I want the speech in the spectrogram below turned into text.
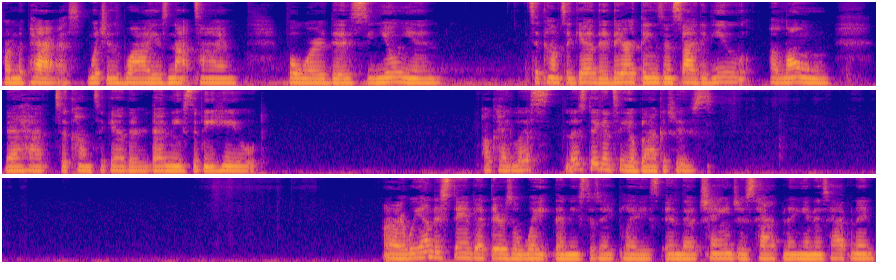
from the past, which is why it's not time for this union to come together. There are things inside of you alone that have to come together that needs to be healed. Okay, let's let's dig into your blockages. All right, we understand that there's a wait that needs to take place and that change is happening and it's happening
